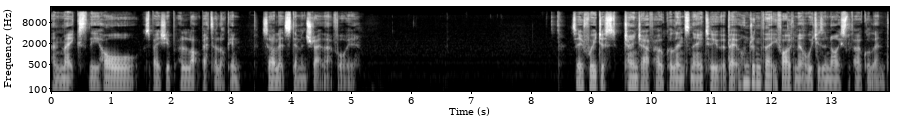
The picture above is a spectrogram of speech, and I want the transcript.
and makes the whole spaceship a lot better looking. So let's demonstrate that for you. So if we just change our focal length now to about 135mm, which is a nice focal length,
